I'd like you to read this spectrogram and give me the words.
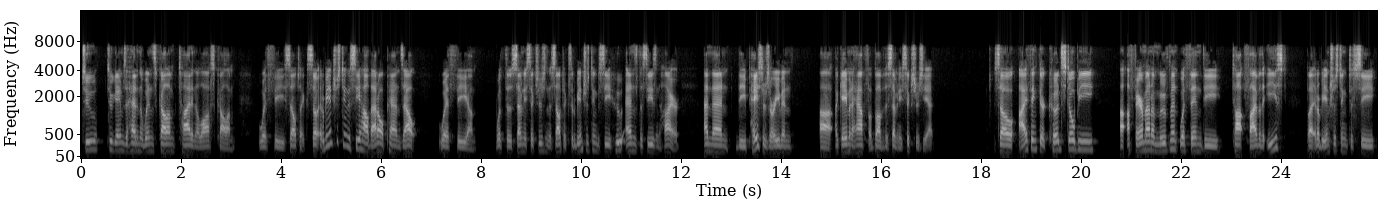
two two games ahead in the wins column, tied in the loss column with the Celtics. So it'll be interesting to see how that all pans out with the um, with the 76ers and the Celtics. It'll be interesting to see who ends the season higher. And then the Pacers are even uh, a game and a half above the 76ers yet. So I think there could still be a, a fair amount of movement within the top five of the East, but it'll be interesting to see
